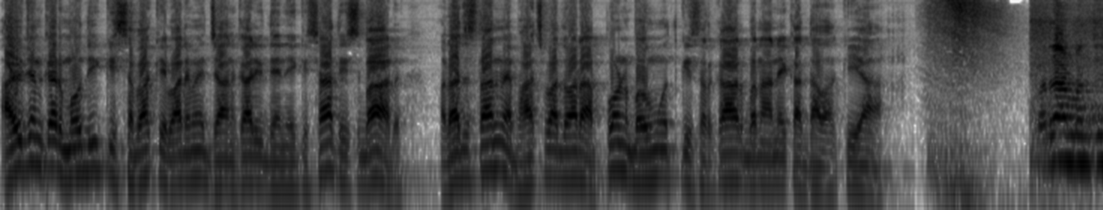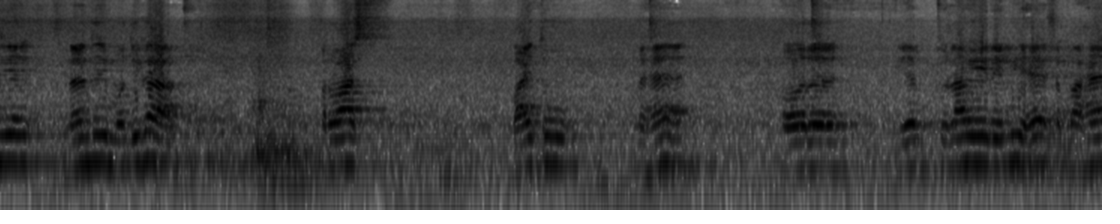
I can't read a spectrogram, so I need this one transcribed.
आयोजन कर मोदी की सभा के बारे में जानकारी देने के साथ इस बार राजस्थान में भाजपा द्वारा पूर्ण बहुमत की सरकार बनाने का दावा किया। प्रधानमंत्री नरेंद्र मोदी का प्रवास बायतू में है और ये चुनावी रैली है, सभा है।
